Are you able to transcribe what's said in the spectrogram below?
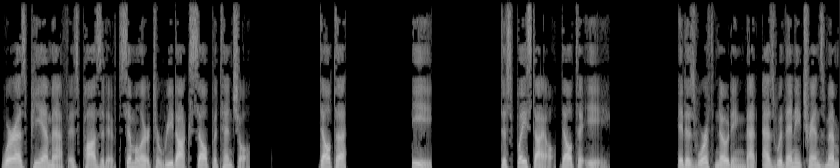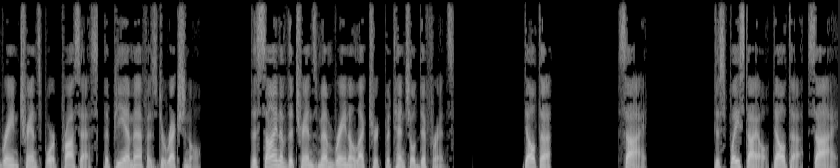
whereas PMF is positive similar to redox cell potential delta e display style delta e it is worth noting that, as with any transmembrane transport process, the PMF is directional. The sign of the transmembrane electric potential difference delta psi display style delta psi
